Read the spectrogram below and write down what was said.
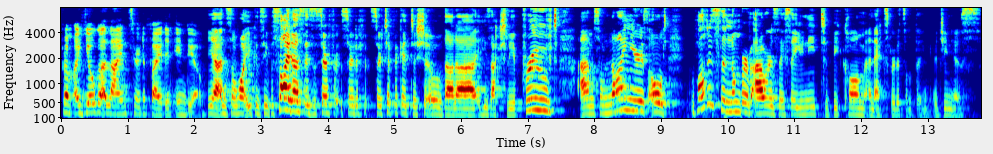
from a Yoga Alliance certified in India. Yeah, and so what you can see beside us is a certif certif certificate to show that uh, he's actually approved. Um, so nine years old. What is the number of hours they say you need to become an expert at something, a genius?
